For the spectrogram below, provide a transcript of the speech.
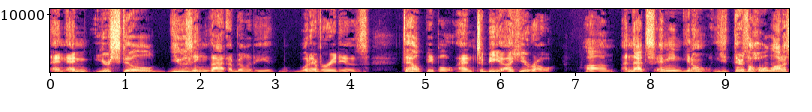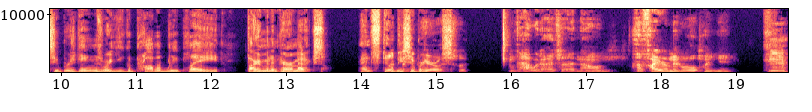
and, and you're still using that ability, whatever it is, to help people and to be a hero. Um, and that's, I mean, you know, you, there's a whole lot of supers games where you could probably play firemen and paramedics and still be superheroes. Actually. That would actually now I'm the fireman role playing game. Yeah,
